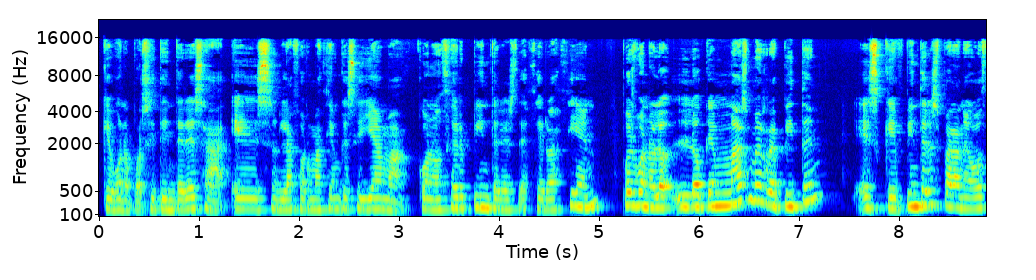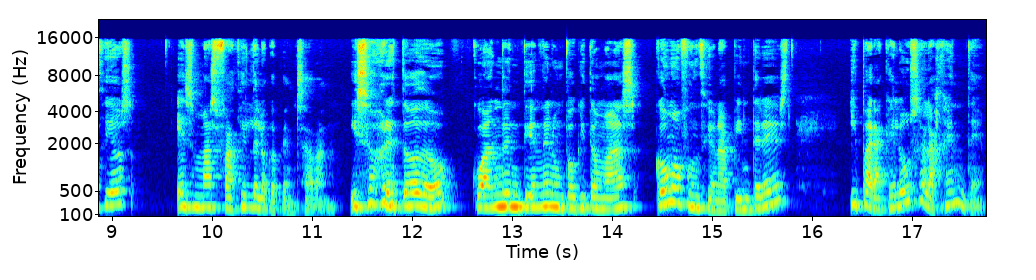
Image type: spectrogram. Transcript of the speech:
Que bueno, por si te interesa, es la formación que se llama Conocer Pinterest de 0 a 100. Pues bueno, lo, lo que más me repiten es que Pinterest para negocios es más fácil de lo que pensaban. Y sobre todo cuando entienden un poquito más cómo funciona Pinterest y para qué lo usa la gente.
